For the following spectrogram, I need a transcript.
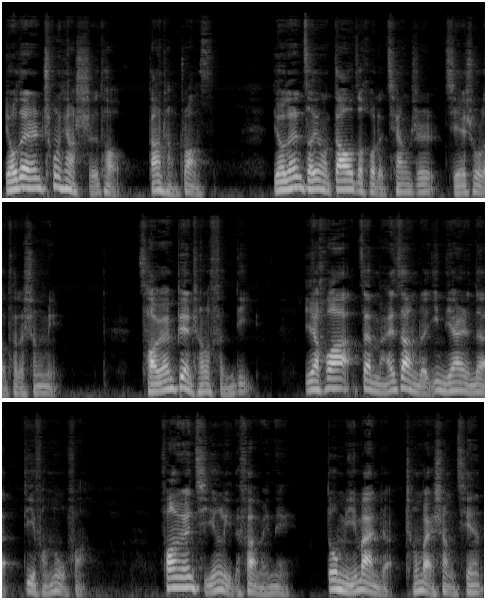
有的人冲向石头当场撞死，有的人则用刀子或者枪支结束了他的生命。草原变成了坟地，野花在埋葬着印第安人的地方怒放。方圆几英里的范围内。都弥漫着成百上千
